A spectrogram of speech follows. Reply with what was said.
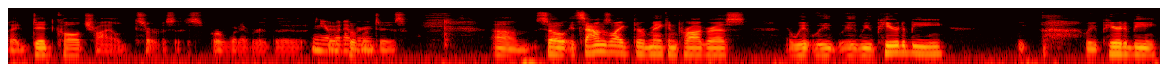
But I did call Child Services or whatever the, Yeah, the whatever. equivalent is. Um, so it sounds like they're making progress. We we, we, appear to be we, we appear to be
